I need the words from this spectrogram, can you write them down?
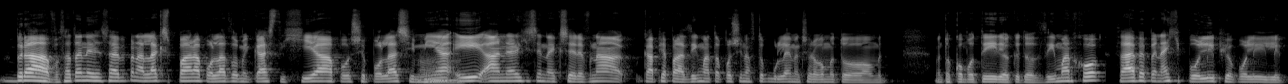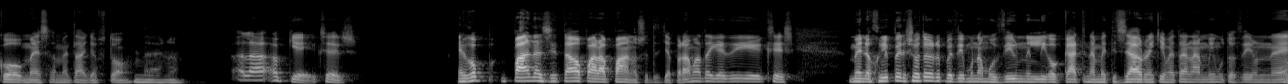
Μπράβο, θα, ήταν, θα έπρεπε να αλλάξει πάρα πολλά δομικά στοιχεία από σε πολλά σημεία ή αν έρχεσαι να εξερευνά κάποια παραδείγματα όπως είναι αυτό που λέμε ξέρω εγώ, με, το, με, το κομμωτήριο και το δήμαρχο θα έπρεπε να έχει πολύ πιο πολύ υλικό μέσα μετά γι' αυτό. Ναι, ναι. Αλλά ok, okay, ξέρεις. Εγώ πάντα ζητάω παραπάνω σε τέτοια πράγματα γιατί ξέρεις, με ενοχλεί περισσότερο το παιδί μου να μου δίνουν λίγο κάτι να με τυζάρουν και μετά να μην μου το δίνουν. Ε,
